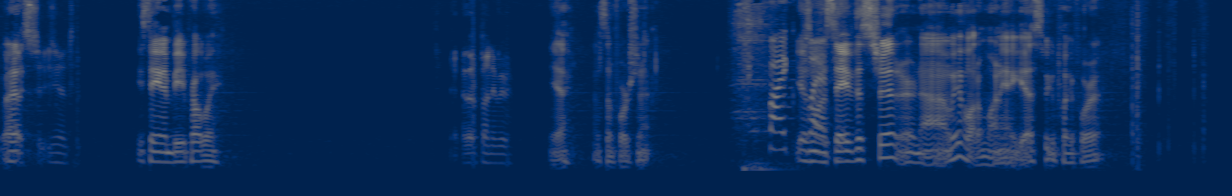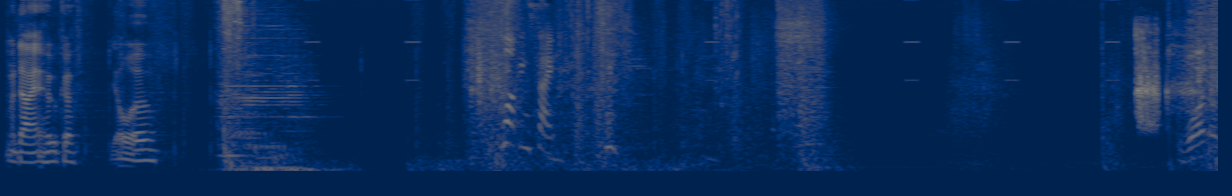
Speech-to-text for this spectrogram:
But he's gonna t- he's taking a B, probably. Yeah, they're plenty of. Yeah, that's unfortunate. Spike You guys want to save this shit or nah? We have a lot of money, I guess. We can play for it. I'm gonna die at hookah. YOLO. What? A...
